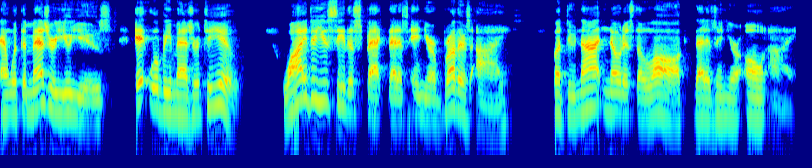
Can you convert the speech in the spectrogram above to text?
And with the measure you use, it will be measured to you. Why do you see the speck that is in your brother's eye, but do not notice the log that is in your own eye?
